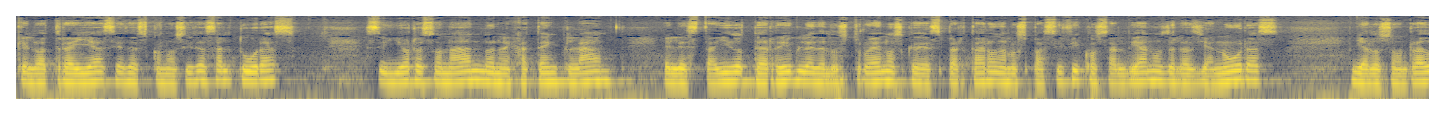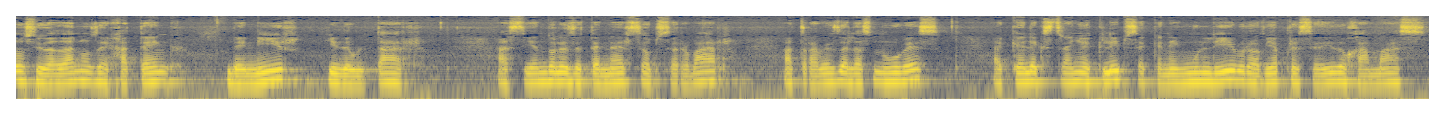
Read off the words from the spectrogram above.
que lo atraía hacia desconocidas alturas, siguió resonando en el Jatenclá el estallido terrible de los truenos que despertaron a los pacíficos aldeanos de las llanuras y a los honrados ciudadanos de Jateng, de Nir y de Ultar, haciéndoles detenerse a observar, a través de las nubes, aquel extraño eclipse que ningún libro había precedido jamás.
